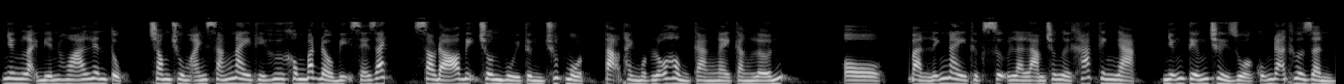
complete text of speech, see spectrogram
nhưng lại biến hóa liên tục. Trong chùm ánh sáng này thì hư không bắt đầu bị xé rách, sau đó bị chôn vùi từng chút một, tạo thành một lỗ hổng càng ngày càng lớn. Ồ, bản lĩnh này thực sự là làm cho người khác kinh ngạc, những tiếng chửi rủa cũng đã thưa dần.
